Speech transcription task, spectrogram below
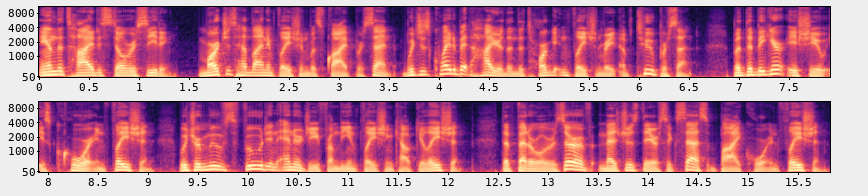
And the tide is still receding. March's headline inflation was 5%, which is quite a bit higher than the target inflation rate of 2%. But the bigger issue is core inflation, which removes food and energy from the inflation calculation. The Federal Reserve measures their success by core inflation.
